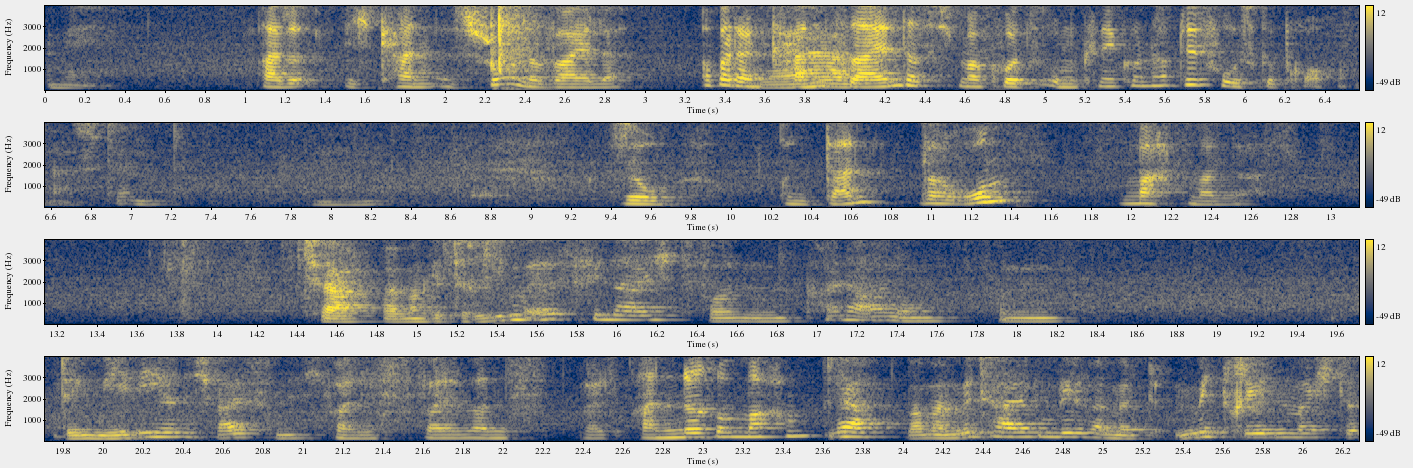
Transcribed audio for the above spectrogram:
Nee. Also ich kann es schon eine Weile, Aber dann Ja. kann es sein, dass ich mal kurz umknicke und habe den Fuß gebrochen. Das stimmt. So, und dann, warum macht man das? Tja, weil man getrieben ist vielleicht von, keine Ahnung, von den Medien, ich weiß nicht. Weil es, weil man es, weil es andere machen? Ja, weil man mithalten will, weil man mitreden möchte.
